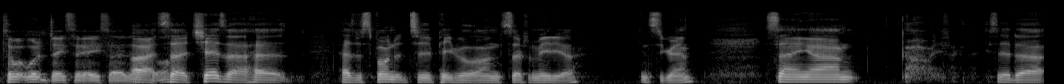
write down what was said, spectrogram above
So what, what did DCE say then? "All right, Phil? so Cheza has has responded to people on social media, Instagram, saying, um, oh, what the fuck is that? He said, uh,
